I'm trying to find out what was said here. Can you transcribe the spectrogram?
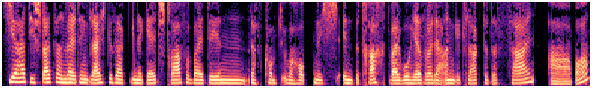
hier hat die Staatsanwältin gleich gesagt, eine Geldstrafe bei denen, das kommt überhaupt nicht in Betracht, weil woher soll der Angeklagte das zahlen? Aber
